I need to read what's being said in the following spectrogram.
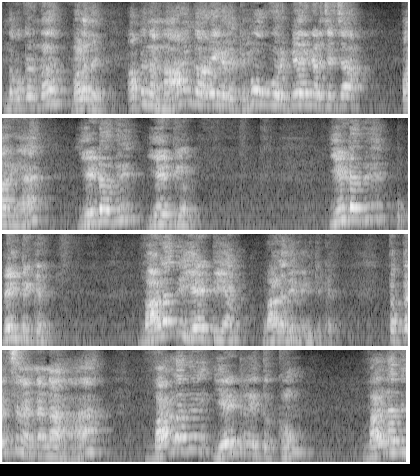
இந்த பக்கம் இருந்தால் வலது. அப்ப இந்த நான்கு அறைகளுக்குமே ஒவ்வொரு பேர் கிடைச்சிச்சா பாருங்க. இடது ஏடிஎம் இடது வென்ட்ரிக்கல் வலது ஏடிஎம் வலது வென்ட்ரிக்கல் இப்ப பிரச்சனை என்னன்னா வலது ஏற்றியத்துக்கும் வலது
